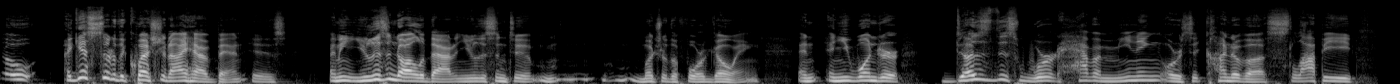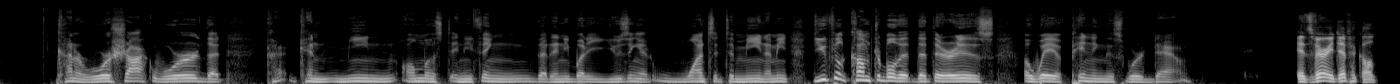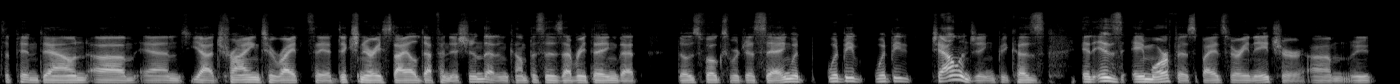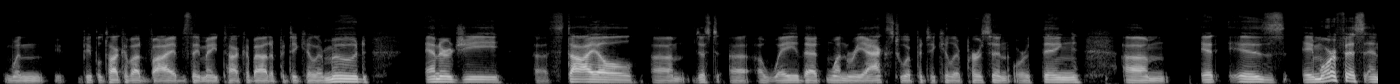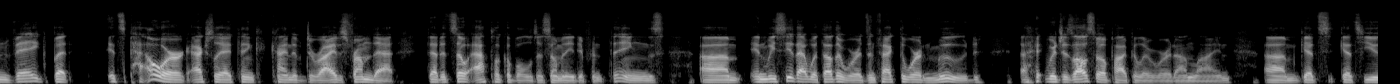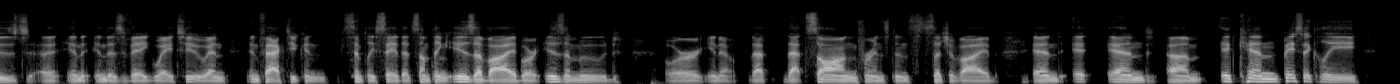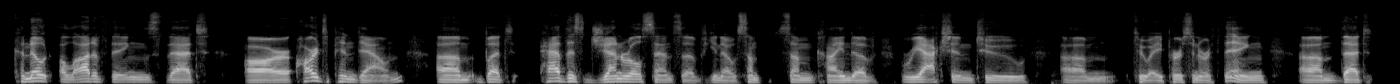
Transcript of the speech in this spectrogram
So I guess sort of the question I have, Ben, is I mean, you listen to all of that and you listen to m- much of the foregoing, and, and you wonder does this word have a meaning or is it kind of a sloppy, kind of Rorschach word that can mean almost anything that anybody using it wants it to mean. I mean, do you feel comfortable that, that there is a way of pinning this word down? It's very difficult to pin down. Um, and yeah, trying to write, say, a dictionary style definition that encompasses everything that those folks were just saying would, would be would be challenging because it is amorphous by its very nature. Um, when people talk about vibes, they might talk about a particular mood, energy, uh, style, um, just a, a, way that one reacts to a particular person or thing. Um, it is amorphous and vague, but its power actually, I think, kind of derives from that, that it's so applicable to so many different things. Um, and we see that with other words. In fact, the word mood, uh, which is also a popular word online, um, gets gets used uh, in in this vague way too. And in fact, you can simply say that something is a vibe or is a mood or you know that that song for instance such a vibe. And it and um, it can basically connote a lot of things that are hard to pin down um, but have this general sense of you know some some kind of reaction to um, to a person or thing um, that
